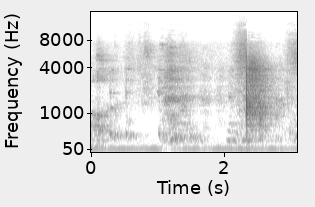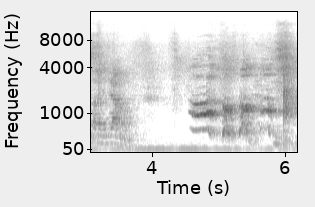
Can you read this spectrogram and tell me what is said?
Oh. Upside down. Oh.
